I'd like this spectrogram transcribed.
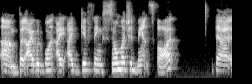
Um, but I would want, I, I'd give things so much advanced thought that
